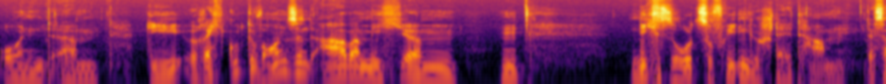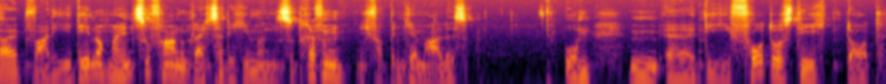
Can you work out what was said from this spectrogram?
und ähm, die recht gut geworden sind, aber mich ähm, hm, nicht so zufriedengestellt haben. Deshalb war die Idee, nochmal hinzufahren und gleichzeitig jemanden zu treffen. Ich verbinde hier mal alles, um äh, die Fotos, die ich dort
